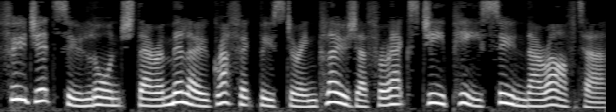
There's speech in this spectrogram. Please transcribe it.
Fujitsu launched their Amilo graphic booster enclosure for XGP soon thereafter.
